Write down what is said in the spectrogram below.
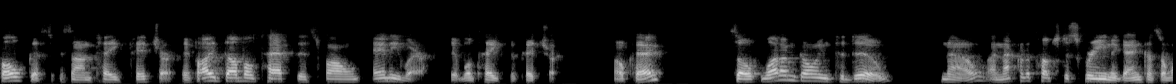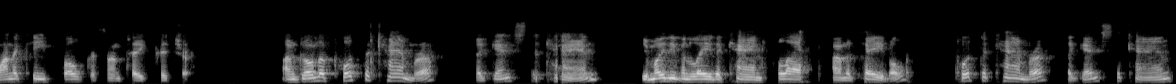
focus is on take picture. If I double tap this phone anywhere, it will take the picture. Okay. So what I'm going to do now, I'm not going to touch the screen again because I want to keep focus on take picture. I'm going to put the camera against the can. You might even lay the can flat on a table. Put the camera against the can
